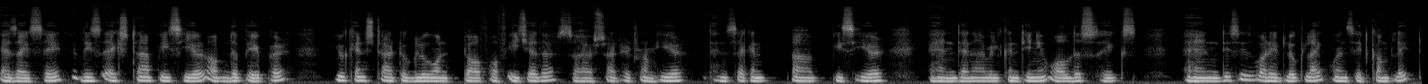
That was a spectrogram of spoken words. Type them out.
as I said this extra piece here of the paper you can start to glue on top of each other. So I have started from here then second uh, piece here and then I will continue all the six. And this is what it looked like once it complete.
